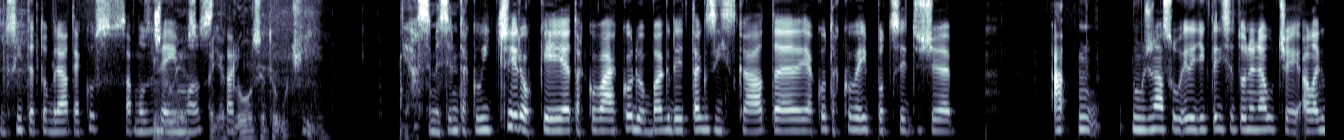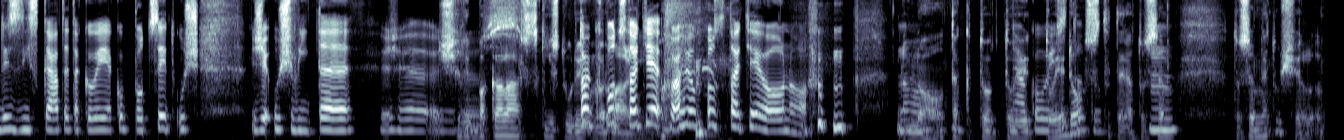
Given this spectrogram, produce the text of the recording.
musíte to brát jako samozřejmost. No, a jak tak... dlouho se to učí? Já si myslím, takový tři roky je taková jako doba, kdy tak získáte jako takový pocit, že a možná jsou i lidi, kteří se to nenaučí, ale když získáte takový jako pocit už, že už víte, že... Čili že... bakalářský studium Tak v podstatě, v podstatě jo, no. no. no, tak to, to, je, to je dost, teda to jsem, hmm. to jsem netušil.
